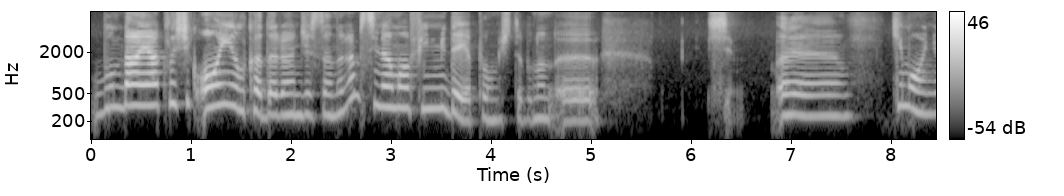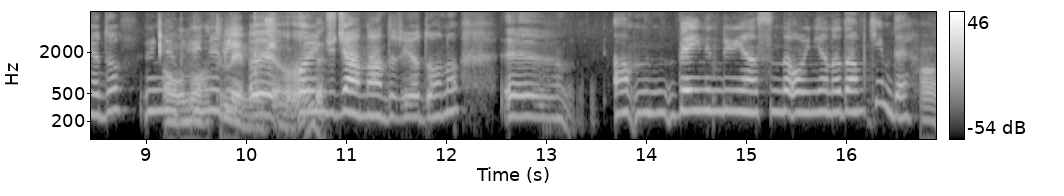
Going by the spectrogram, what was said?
bundan yaklaşık 10 yıl kadar önce sanırım sinema filmi de yapılmıştı bunun. E, şi- e, kim oynuyordu? Ünlü, Aa, onu ünlü bir e, oyuncu canlandırıyordu onu. E, Wayne'in dünyasında oynayan adam kimdi? Ha,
